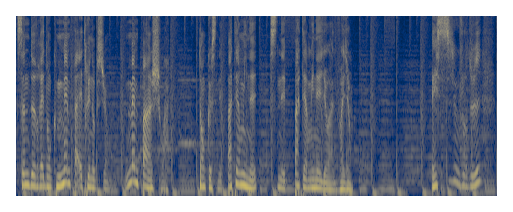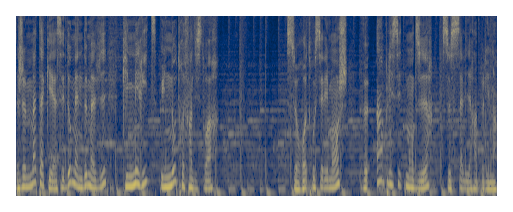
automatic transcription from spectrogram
Ça ne devrait donc même pas être une option, même pas un choix. Tant que ce n'est pas terminé, ce n'est pas terminé, Johan, voyons. Et si aujourd'hui, je m'attaquais à ces domaines de ma vie qui méritent une autre fin d'histoire? Se retrousser les manches veut implicitement dire se salir un peu les mains.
